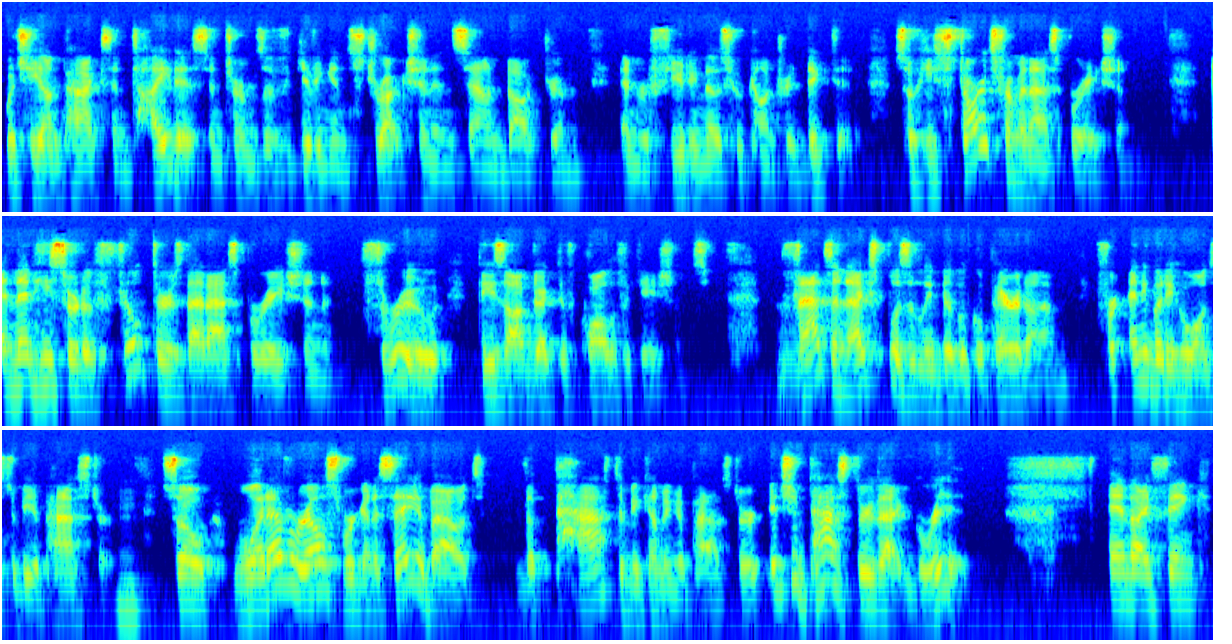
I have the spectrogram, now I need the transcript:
which he unpacks in Titus in terms of giving instruction in sound doctrine and refuting those who contradict it. So he starts from an aspiration and then he sort of filters that aspiration through these objective qualifications. That's an explicitly biblical paradigm for anybody who wants to be a pastor. Mm. So, whatever else we're going to say about the path to becoming a pastor, it should pass through that grid. And I think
